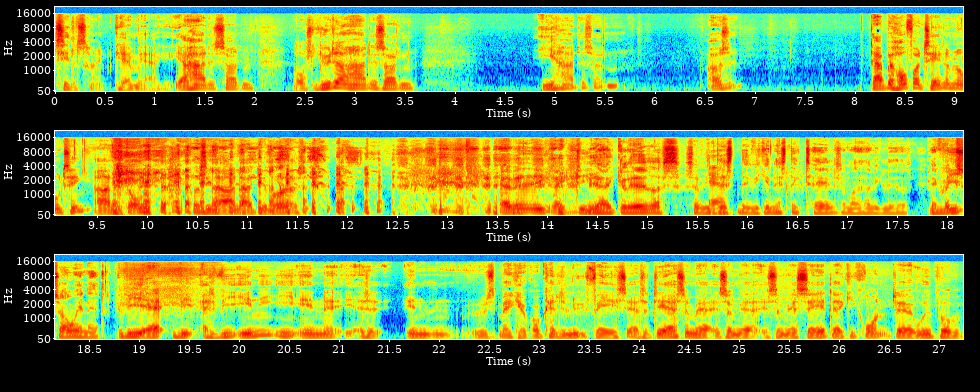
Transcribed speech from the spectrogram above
tiltrængt, kan jeg mærke. Jeg har det sådan. Vores lyttere har det sådan. I har det sådan. Også. Der er behov for at tale om nogle ting. Arne står på sin det måde. Jeg ved ikke rigtigt. Vi har glædet os, så vi, Ja. ja. næsten, vi kan næsten ikke tale så meget, har vi glædet os. Jeg kunne Vi- ikke sove i nat. Vi er, vi, altså, vi er inde i en, øh, altså, en, man kan jo godt kalde det en ny fase. Altså, det er, som jeg, som, jeg, som jeg sagde, da jeg gik rundt øh, ude på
